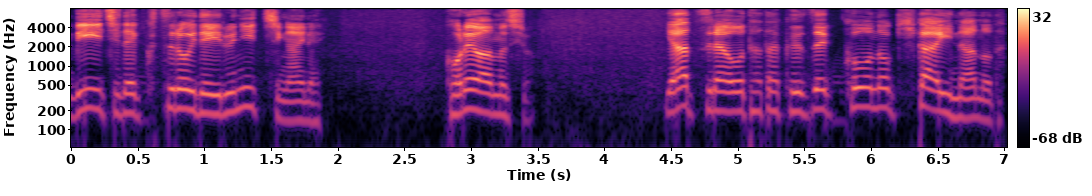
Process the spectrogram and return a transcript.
ビーチでくつろいでいるに違いない。これはむしろ奴らを叩く絶好の機会なのだ。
